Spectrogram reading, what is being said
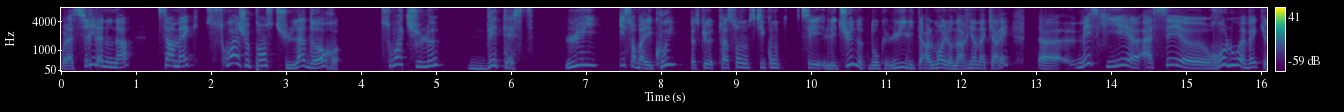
Voilà, Cyril Hanouna, c'est un mec, soit je pense tu l'adores, soit tu le détestes. Lui, il s'en bat les couilles, parce que de toute façon, ce qui compte, c'est les thunes. Donc lui, littéralement, il en a rien à carrer. Euh, mais ce qui est euh, assez euh, relou avec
